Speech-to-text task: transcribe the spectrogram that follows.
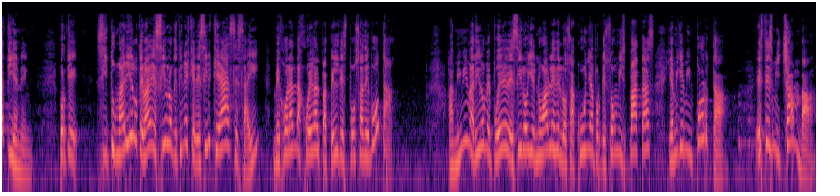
la tienen? Porque si tu marido te va a decir lo que tienes que decir, ¿qué haces ahí? Mejor anda, juega el papel de esposa devota. A mí mi marido me puede decir, oye, no hables de los Acuña porque son mis patas, y a mí qué me importa. Esta es mi chamba.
